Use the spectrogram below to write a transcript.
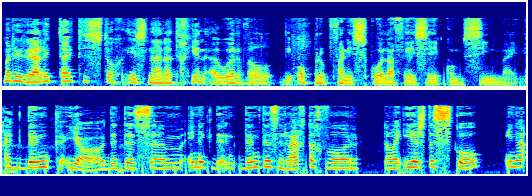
Maar die realiteit is tog is nou dat geen ouer wil die oproep van die skool af hê sê kom sien my nie. Ek dink ja, dit is um, en ek dink dink dit is regtig waar daai eerste skok en 'n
